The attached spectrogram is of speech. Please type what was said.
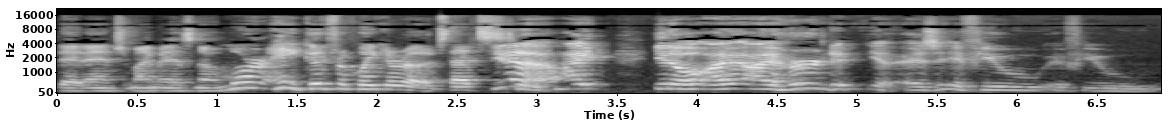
that Aunt Jemima has no more. Hey, good for Quaker Oats. That's yeah. You know. I you know I, I heard yeah, as if you if you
